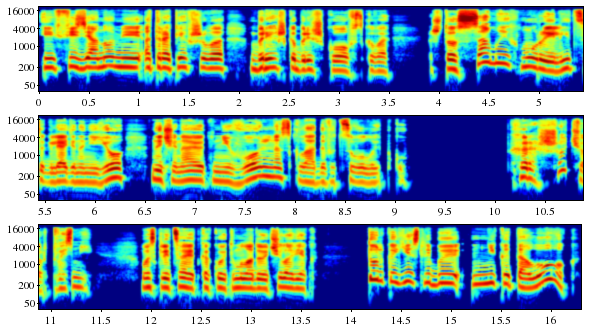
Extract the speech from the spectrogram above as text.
и в физиономии оторопевшего Брешко-Брешковского, что самые хмурые лица, глядя на нее, начинают невольно складываться в улыбку. «Хорошо, черт возьми!» — восклицает какой-то молодой человек. «Только если бы не каталог,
